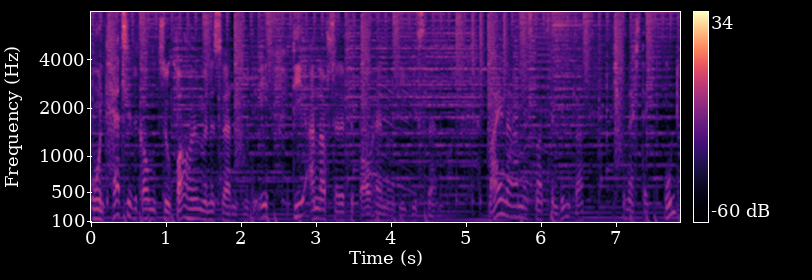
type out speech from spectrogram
und herzlich willkommen zu bauherrn-werden.de, die Anlaufstelle für Bauherren und die, die es werden. Mein Name ist Maxim Winkler, ich bin Architekt und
